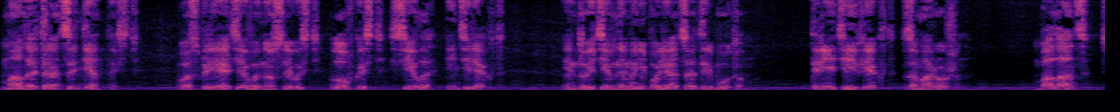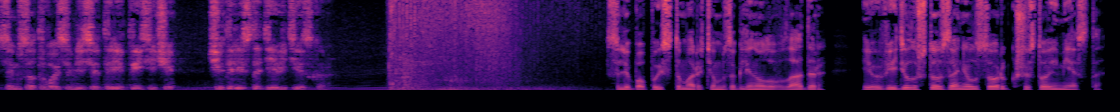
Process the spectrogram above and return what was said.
Малая трансцендентность, восприятие, выносливость, ловкость, сила, интеллект. Интуитивная манипуляция атрибутом. Третий эффект заморожен. Баланс 783 409 искр. С любопытством Артем заглянул в ладер и увидел, что занял 46 место.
